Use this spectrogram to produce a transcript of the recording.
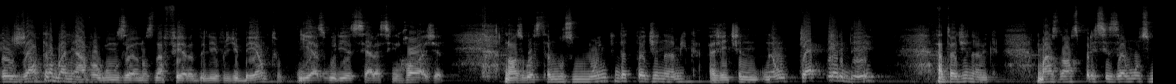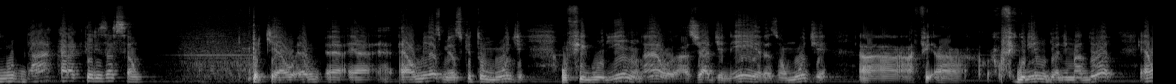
eu já trabalhava alguns anos na Feira do Livro de Bento e as gurias disseram assim, Roger, nós gostamos muito da tua dinâmica, a gente não quer perder a tua dinâmica, mas nós precisamos mudar a caracterização porque é, é, é, é, é o mesmo, mesmo que tu mude o figurino, né, as jardineiras, ou mude a, a, o figurino do animador, é um,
